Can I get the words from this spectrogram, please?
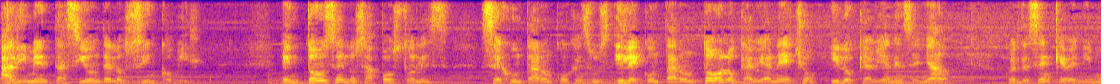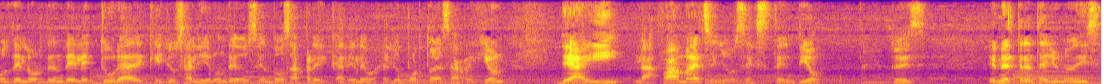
alimentación de los cinco mil. Entonces los apóstoles se juntaron con Jesús y le contaron todo lo que habían hecho y lo que habían enseñado. Acuérdense que venimos del orden de lectura de que ellos salieron de dos en dos a predicar el Evangelio por toda esa región. De ahí la fama del Señor se extendió. Entonces, en el 31 dice,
